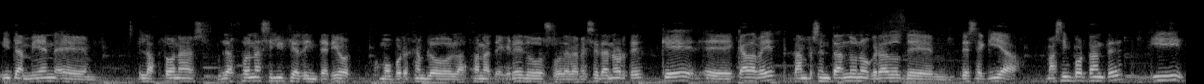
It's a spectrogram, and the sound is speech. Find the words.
y también eh, las zonas, las zonas silicias de interior, como por ejemplo las zonas de Gredos o de la meseta norte, que eh, cada vez están presentando unos grados de, sequía más importantes y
